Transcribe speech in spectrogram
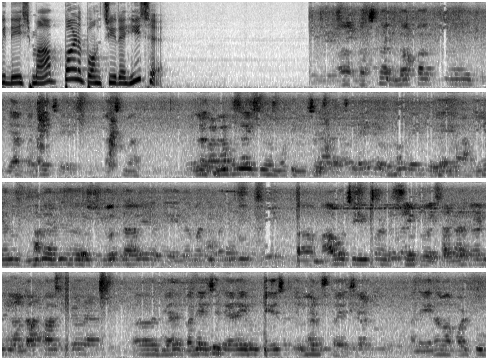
વિદેશમાં પણ પહોંચી રહી છે. જ્યારે બને છે ત્યારે એનું ટેસ્ટ ઇન્હેન્સ થાય છે. અને એનામાં પડતું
